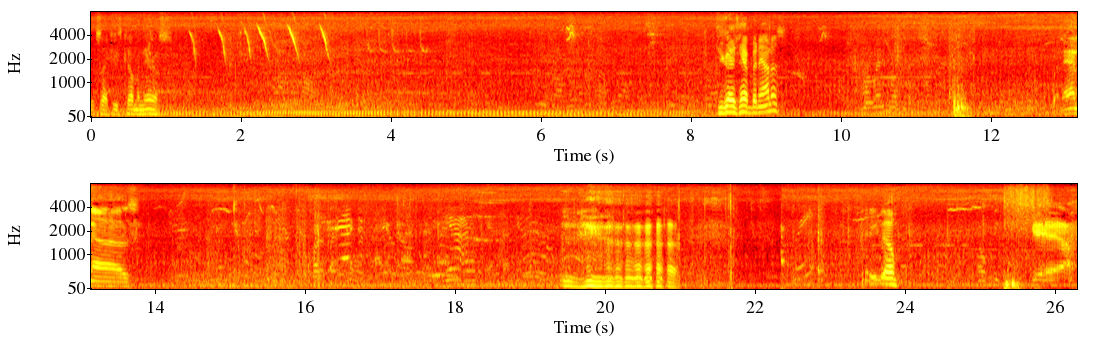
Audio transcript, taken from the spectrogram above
Looks like he's coming near us. Do you guys have bananas? Bananas. there you go. Yeah.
